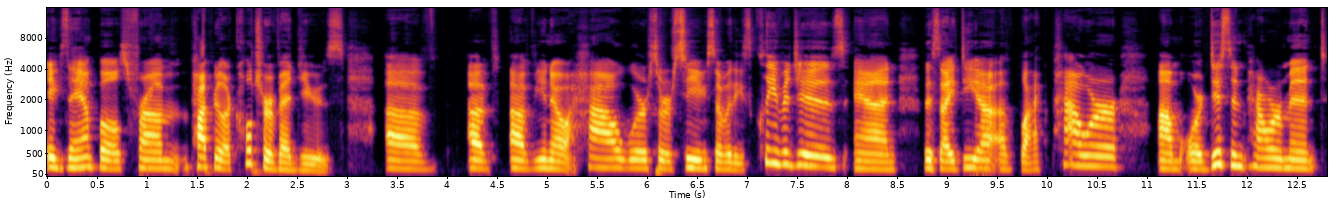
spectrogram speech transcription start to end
examples from popular culture venues of of of you know how we're sort of seeing some of these cleavages and this idea of black power um, or disempowerment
